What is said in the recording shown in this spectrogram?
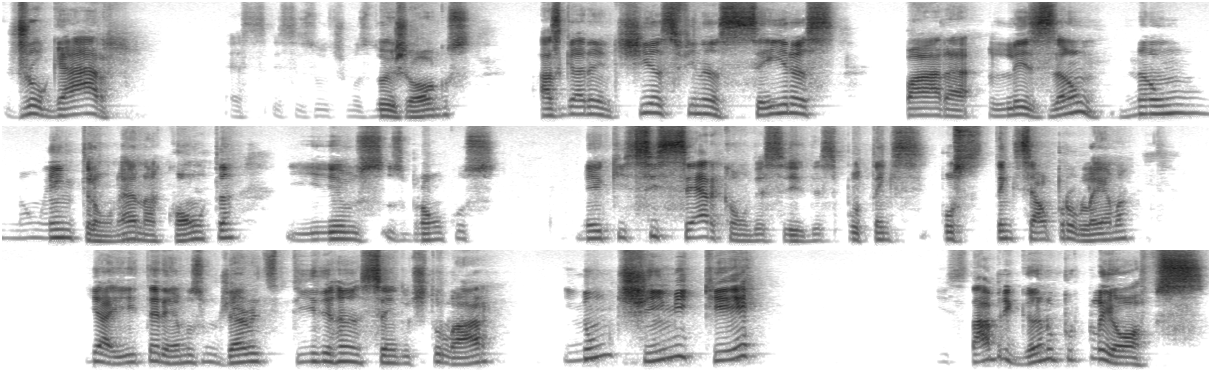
jogar esses últimos dois jogos, as garantias financeiras para lesão não não entram né, na conta e os, os Broncos meio que se cercam desse, desse poten potencial problema. E aí teremos um Jared Stidham sendo titular em um time que está brigando por playoffs.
